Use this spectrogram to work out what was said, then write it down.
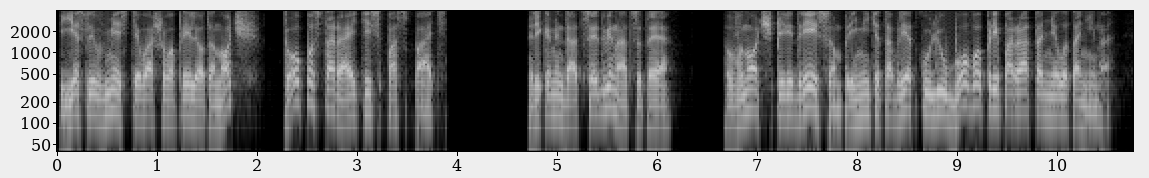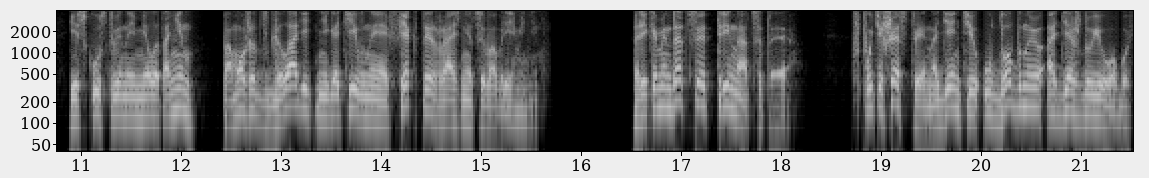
Если в месте вашего прилета ночь, то постарайтесь поспать. Рекомендация двенадцатая. В ночь перед рейсом примите таблетку любого препарата мелатонина. Искусственный мелатонин поможет сгладить негативные эффекты разницы во времени. Рекомендация тринадцатая. В путешествии наденьте удобную одежду и обувь.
